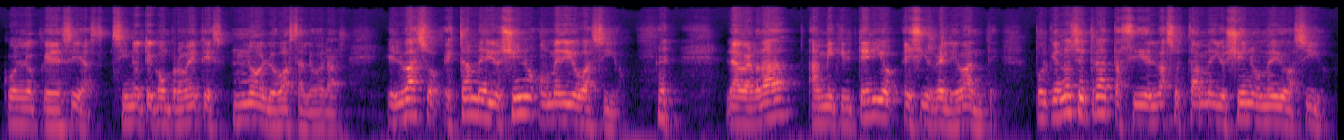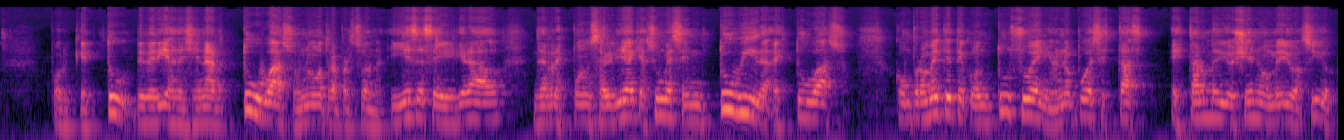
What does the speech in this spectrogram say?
con lo que deseas. Si no te comprometes, no lo vas a lograr. El vaso está medio lleno o medio vacío. la verdad, a mi criterio, es irrelevante, porque no se trata si el vaso está medio lleno o medio vacío porque tú deberías de llenar tu vaso, no otra persona. Y ese es el grado de responsabilidad que asumes en tu vida, es tu vaso. Comprométete con tu sueño, no puedes estar, medio lleno o medio vacío,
